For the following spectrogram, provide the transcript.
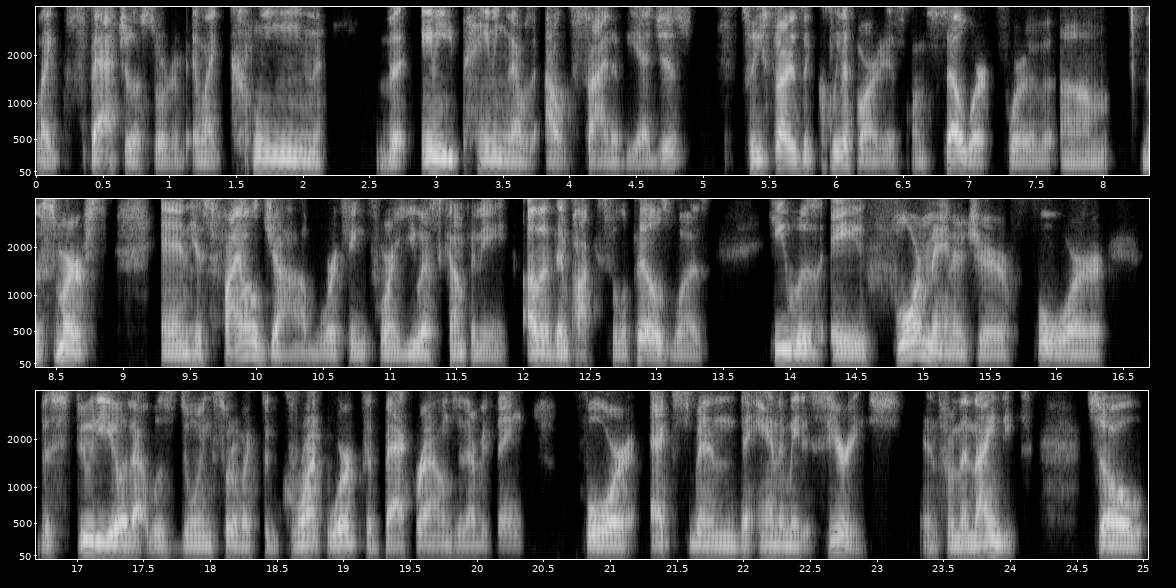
like spatula sort of and like clean the any painting that was outside of the edges. So he started as a cleanup artist on cell work for um, the Smurfs. And his final job working for a US company other than Pockets Full of Pills was he was a floor manager for the studio that was doing sort of like the grunt work, the backgrounds and everything for X-Men the animated series and from the 90s. So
